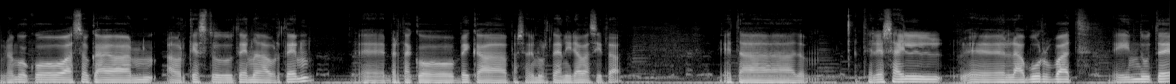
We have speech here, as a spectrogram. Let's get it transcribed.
Durangoko azokan aurkeztu dutena aurten, e, bertako beka pasaren urtean irabazita. Eta telesail e, labur bat egin dute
